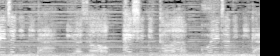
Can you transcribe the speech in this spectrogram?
좌회전입니다. 이어서 80m 앞 우회전입니다.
